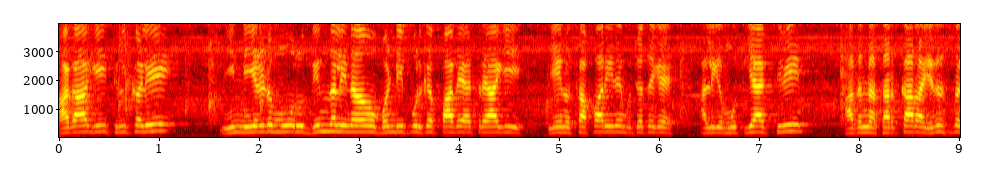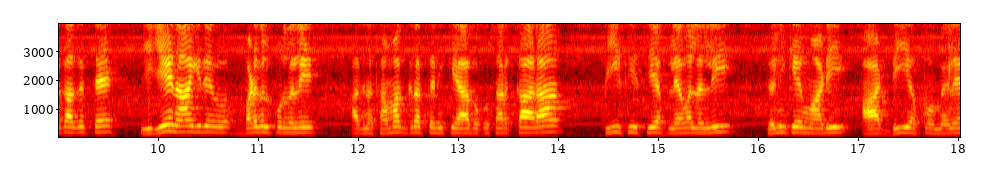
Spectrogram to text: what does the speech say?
ಹಾಗಾಗಿ ತಿಳ್ಕೊಳ್ಳಿ ಇನ್ನು ಎರಡು ಮೂರು ದಿನದಲ್ಲಿ ನಾವು ಬಂಡೀಪುರಕ್ಕೆ ಪಾದಯಾತ್ರೆ ಆಗಿ ಏನು ಸಫಾರಿನೇ ಜೊತೆಗೆ ಅಲ್ಲಿಗೆ ಮುತ್ತಿಗೆ ಹಾಕ್ತೀವಿ. ಅದನ್ನು ಸರ್ಕಾರ ಎದುರಿಸ್ಬೇಕಾಗುತ್ತೆ. ಈಗೇನಾಗಿದೆ ಬಡಗಲ್ಪುರದಲ್ಲಿ? ಅದನ್ನು ಸಮಗ್ರ ತನಿಖೆ ಆಗಬೇಕು ಸರ್ಕಾರ. ಪಿ ಸಿ ಸಿ ಎಫ್ ಲೆವೆಲಲ್ಲಿ ತನಿಖೆ ಮಾಡಿ ಆ ಡಿ ಎಫ್ ಒ ಮೇಲೆ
